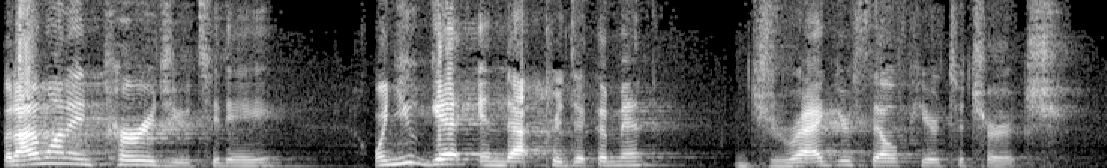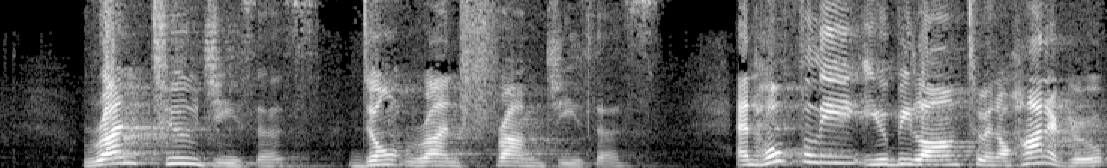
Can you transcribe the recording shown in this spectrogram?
But I want to encourage you today when you get in that predicament, drag yourself here to church. Run to Jesus, don't run from Jesus. And hopefully, you belong to an Ohana group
